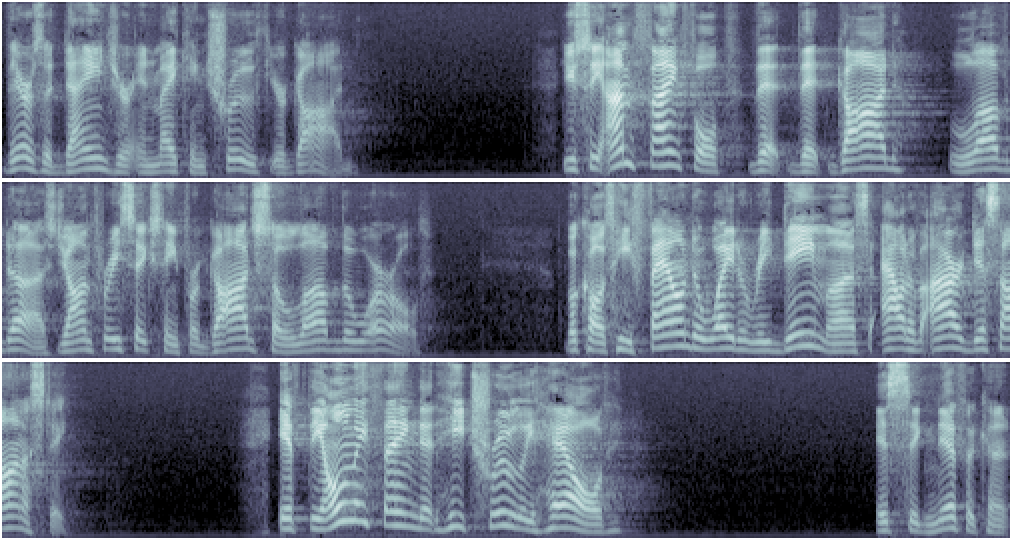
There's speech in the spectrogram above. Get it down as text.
There's a danger in making truth your God. You see, I'm thankful that, that God loved us. John 3:16, for God so loved the world because he found a way to redeem us out of our dishonesty. If the only thing that he truly held is significant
